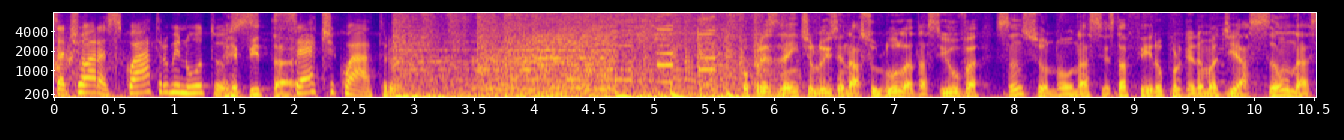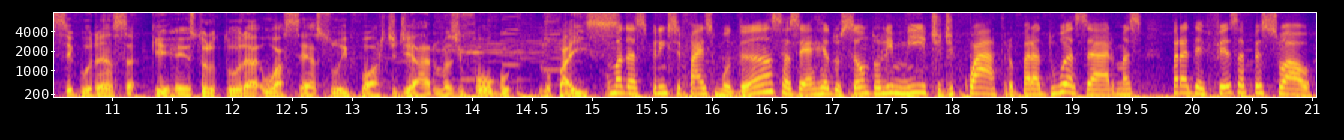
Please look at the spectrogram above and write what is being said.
Sete horas, quatro minutos. Repita. Sete e quatro. O presidente Luiz Inácio Lula da Silva sancionou na sexta-feira o programa de ação na segurança, que reestrutura o acesso e porte de armas de fogo no país. Uma das principais mudanças é a redução do limite de quatro para duas armas para defesa pessoal,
